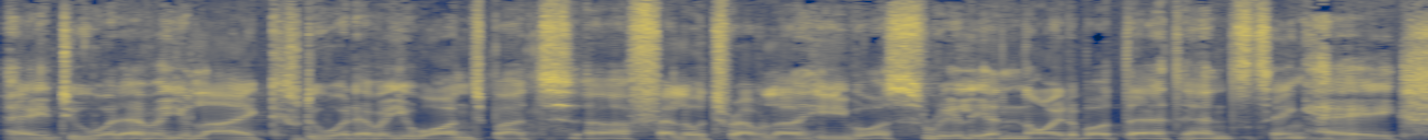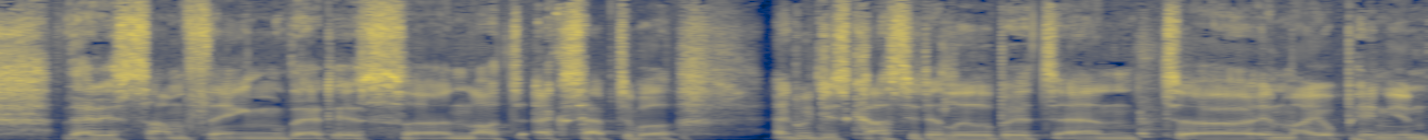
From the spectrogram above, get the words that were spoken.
hey, do whatever you like, do whatever you want. But a uh, fellow traveler, he was really annoyed about that and saying, hey, that is something that is uh, not acceptable. And we discussed it a little bit. And uh, in my opinion,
